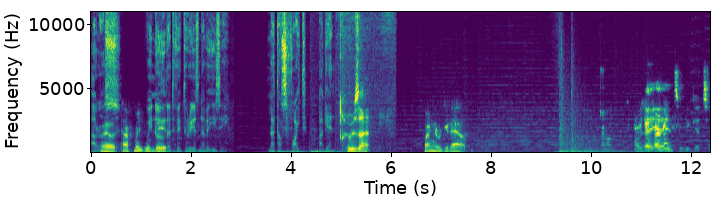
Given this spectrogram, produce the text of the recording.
Arras. Well, it's time for me to go we know bed. that victory is never easy. Let us fight again. Who is that? If I can never get out. I don't. Oh, or was AA that fireman? until you get to.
